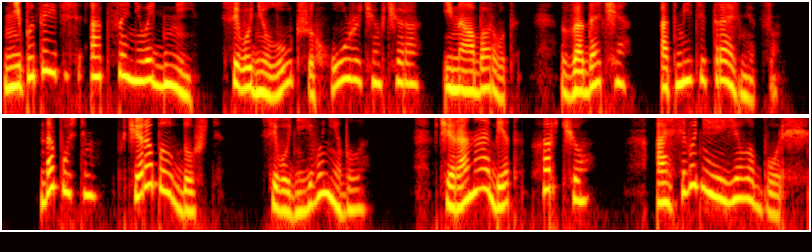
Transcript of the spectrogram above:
Не пытайтесь оценивать дни. Сегодня лучше, хуже, чем вчера, и наоборот. Задача — отметить разницу. Допустим, вчера был дождь, сегодня его не было. Вчера на обед — харчо, а сегодня я ела борщ.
